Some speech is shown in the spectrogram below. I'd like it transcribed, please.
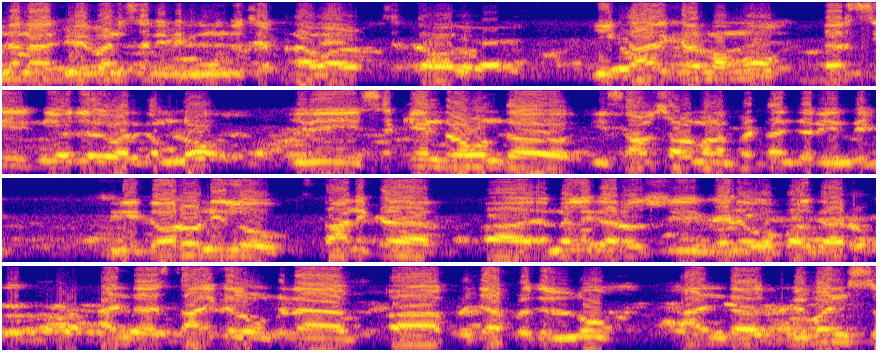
స్పందన గ్రీవెన్స్ అనేది ఇది ముందు చెప్పిన వా- చెప్పిన ఈ కార్యక్రమము దర్శి నియోజకవర్గంలో ఇది సెకండ్ రౌండ్ ఈ సంవత్సరాలు మనం పెట్టడం జరిగింది. ఇది గౌరవనీయులు స్థానిక ఎమ్మెల్యే గారు శ్రీ వేణుగోపాల్ గారు అండ్ స్థానికలో ఉంటున్న ప్రజాప్రతినిధులు అండ్ గ్రివెన్స్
